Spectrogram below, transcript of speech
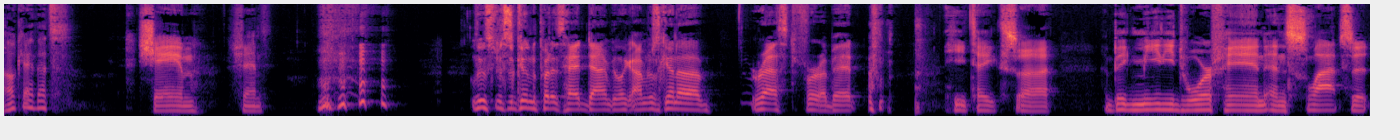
Okay, that's Shame. shame. Lucius is going to put his head down and be like, I'm just going to rest for a bit. he takes uh, a big meaty dwarf hand and slaps it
